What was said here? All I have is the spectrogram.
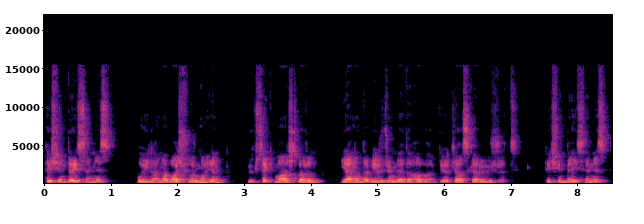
peşindeyseniz bu ilana başvurmayın. Yüksek maaşların yanında bir cümle daha var. Diyor ki asgari ücret peşindeyseniz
